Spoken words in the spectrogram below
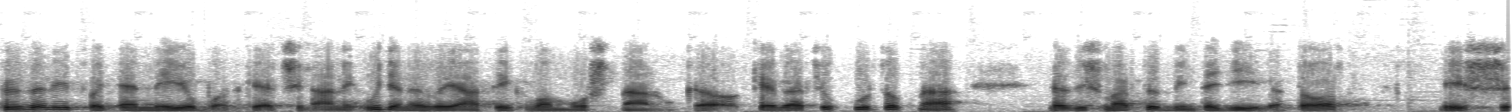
közelít, vagy ennél jobbat kell csinálni. Ugyanez a játék van most nálunk a kevercsokurtoknál, ez is már több mint egy éve tart, és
